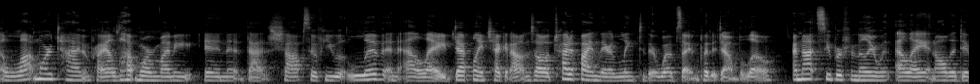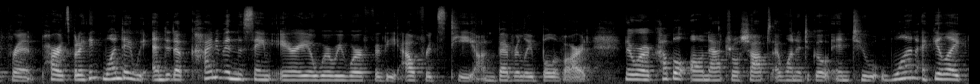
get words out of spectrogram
a lot more time and probably a lot more money in that shop. So if you live in LA, definitely check it out. And so I'll try to find their link to their website and put it down below. I'm not super familiar with LA and all the different parts, but I think one day we ended up kind of in the same area where we were for the Alfred's Tea on Beverly Boulevard. There were a couple all natural shops I wanted to go into. One, I feel like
